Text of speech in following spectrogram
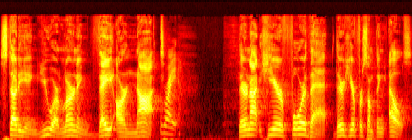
studying, you are learning. They are not. Right. They're not here for that. They're here for something else.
